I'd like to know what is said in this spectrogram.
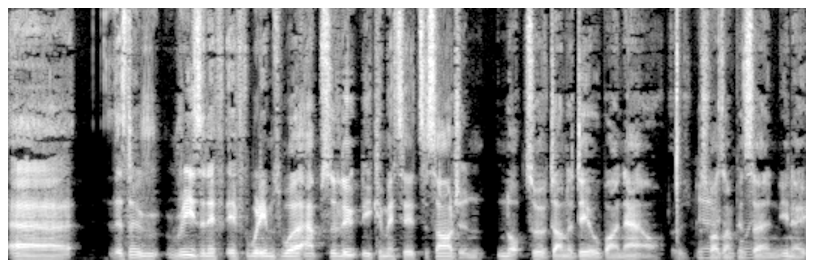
Uh, there's no reason if, if Williams were absolutely committed to Sargeant not to have done a deal by now, as yeah, far as I'm concerned. You know,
